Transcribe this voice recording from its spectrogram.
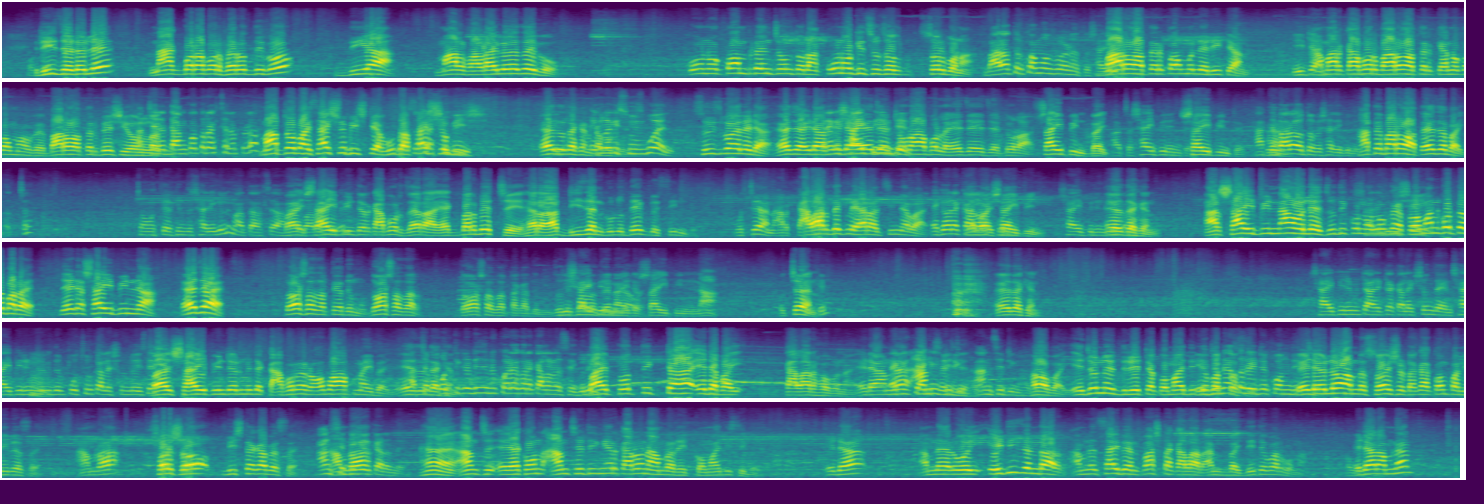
রিজেড হইলে নাক বরাবর ফেরত দিব দিয়া মাল ভাড়াই লয়ে যাইব। কোনো কমপ্লেন চলতো না কোনো কিছু চল- চলবো না। বারো তোর কম হবে না তো বারো হাতের কম হলে রিটার্ন আমার কাপড় বারো হাতের কেন কম হবে? বারো হাতের বেশি হবে আচ্ছা দাম কত রাখছেন আপনারা? মাত্র ভাই চারশো বিশ টাকা হুদা চারশো বিশ। এই যে দেখেন এগুলো কি সুইচ বয়েল? সুইচ বয়েল এটা। এই যে এটা এটা এই যে ডোরা বলে এই যে এই যে ডোরা ভাই। আচ্ছা হাতে হ্যাঁ। বারো হতে হবে শাড়িগুলো। হাতে বারো হাত এই যে ভাই। আচ্ছা। চমৎকার কিন্তু শাড়িগুলি মাথা আছে ভাই। প্রিন্টের কাপড় যারা একবার বেচছে হেরা ডিজাইনগুলো দেখলে চিনবে বুঝছেন আর কালার দেখলে হেরা চিনেলা একেবারে। শাহি প্রিন্ট শাড়ি প্রিন্ট এই দেখেন আর শাহি পিন না হলে যদি কোনো লোকে। প্রমাণ করতে পারে যে এটা শাহি পিন না এই যে দশ হাজার টাকা দেবো দশ হাজার দশ হাজার টাকা দেবো যদি শাহি বলে পিন না এটা। শাহি পিন না বুঝছেন. এই দেখেন শাড়ি প্রিন্টের আরেকটা কালেকশন দেখেন শাড়ি প্রিন্টের ভিতরে প্রচুর কালেকশন রয়েছে। ভাই শাহি প্রিন্টের মধ্যে কাপড়ের অভাব নাই ভাই। এই যে আচ্ছা দেখেন। প্রত্যেকটা ডিজাইনে করে করে কালার আছে এগুলি? ভাই প্রত্যেকটা এটা ভাই কালার হবে না। এটা আমরা আনসেটিং আনসেটিং হ্যাঁ ভাই এই রেটটা কমাই দিতে এর পারতাছি। রেটে কম দিচ্ছে। এটা হলো আমরা ছয়শো টাকা কোম্পানি বেচে। আমরা টাকা বেচে। আনসেটিং এর কারণে। হ্যাঁ এখন আনসেটিং এর কারণে আমরা রেট কমাই দিছি ভাই। এটা আপনার ওই এই ডিজাইনটার আপনি চাইবেন পাঁচটা কালার আমি ভাই দিতে পারব না। এটার আপনার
